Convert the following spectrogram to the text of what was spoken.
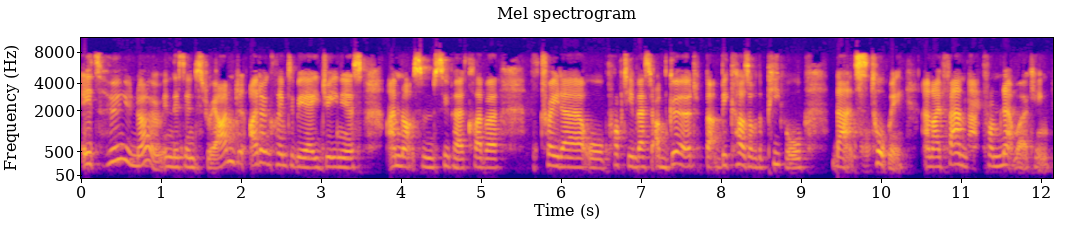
it's who you know in this industry. I'm i don't claim to be a genius. I'm not some super clever trader or property investor. I'm good but because of the people that's taught me and i found that from networking.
